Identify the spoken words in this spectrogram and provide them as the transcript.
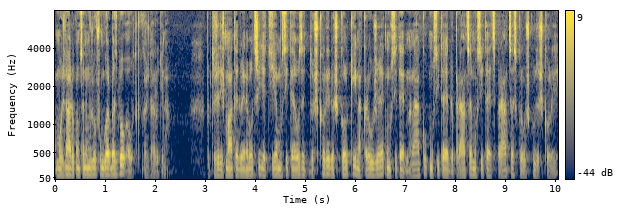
A možná dokonce nemůžou fungovat bez dvou aut, každá rodina. Protože když máte dvě nebo tři děti a musíte je vozit do školy, do školky, na kroužek, musíte jít na nákup, musíte jít do práce, musíte jít z práce, z kroužku, ze školy,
